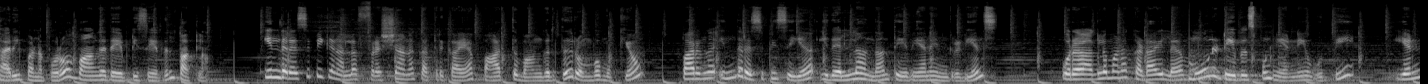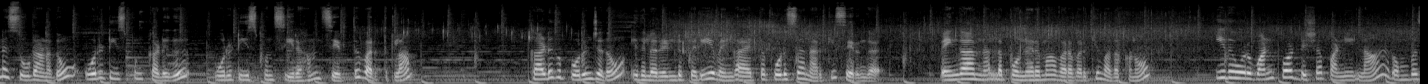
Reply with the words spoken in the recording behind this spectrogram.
கறி பண்ண போறோம். வாங்க அதை எப்படி செய்யறதுன்னு பார்க்கலாம். இந்த ரெசிபிக்கு நல்ல ஃப்ரெஷ்ஷான கத்திரிக்காயை பார்த்து வாங்குறது ரொம்ப முக்கியம். பாருங்க இந்த ரெசிபி செய்ய இதெல்லாம் தான் தேவையான இன்க்ரீடியன்ஸ் ஒரு அகலமான கடாயில் மூணு டேபிள் ஸ்பூன் எண்ணெயை ஊற்றி எண்ணெய் சூடானதும் ஒரு டீஸ்பூன் கடுகு ஒரு டீஸ்பூன் சீரகம் சேர்த்து வறுத்துக்கலாம். கடுகு பொரிஞ்சதும் இதில் ரெண்டு பெரிய வெங்காயத்தை பொடிசாக நறுக்கி சேருங்க. வெங்காயம் நல்ல பொன்னிறமாக வர வரைக்கும் வதக்கணும். இது ஒரு ஒன் பாட் டிஷ்ஷாக பண்ணிடலாம். ரொம்ப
